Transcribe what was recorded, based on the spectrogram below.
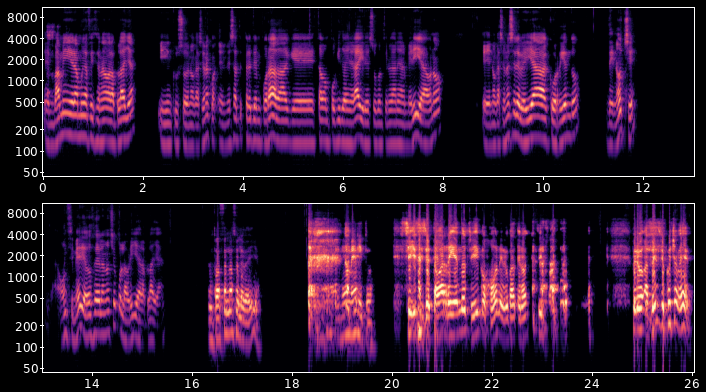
En Bami era muy aficionado a la playa e incluso en ocasiones, en esa pretemporada que estaba un poquito ahí en el aire, su continuidad en Almería o no, en ocasiones se le veía corriendo de noche, a once y media, doce de la noche, por la orilla de la playa. ¿eh? Entonces no se le veía. Tenía mérito. Sí, si se estaba riendo, sí, cojones. Pero, Asensio, escúchame.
